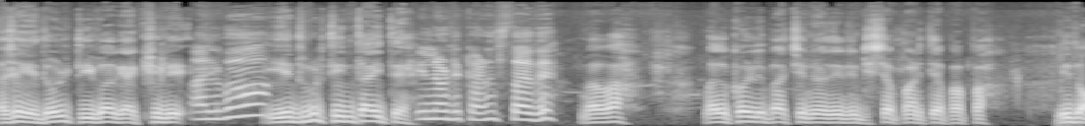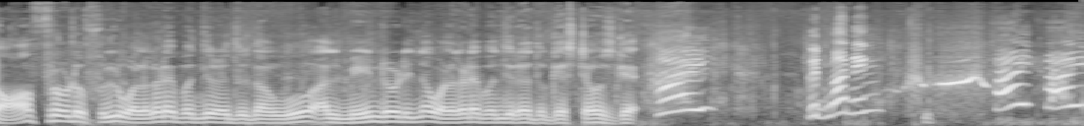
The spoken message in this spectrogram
ಅಷ್ಟೇ ಎದೊಳ್ತು ಇವಾಗ ಆ್ಯಕ್ಚುಲಿ ಅಲ್ವಾ? ಎದ್ಬಿಟ್ಟು ತಿಂತೈತೆ ಇಲ್ಲಿ ನೋಡಿ ಕಾಣಿಸ್ತಾ ಇದೆ. ಬಾಬಾ ಮಲ್ಕೊಳ್ಳಿ ಬಾ ಚಿನ್ನೋದೇನು ಡಿಸ್ಟರ್ಬ್ ಮಾಡ್ತೀಯ ಪಾಪ. ಇದು ಆಫ್ ರೋಡು ಫುಲ್ ಒಳಗಡೆ ಬಂದಿರೋದು ನಾವು. ಅಲ್ಲಿ ಮೇನ್ ರೋಡಿಂದ ಒಳಗಡೆ ಬಂದಿರೋದು ಗೆಸ್ಟ್ ಹೌಸ್ಗೆ hi good morning hi hi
